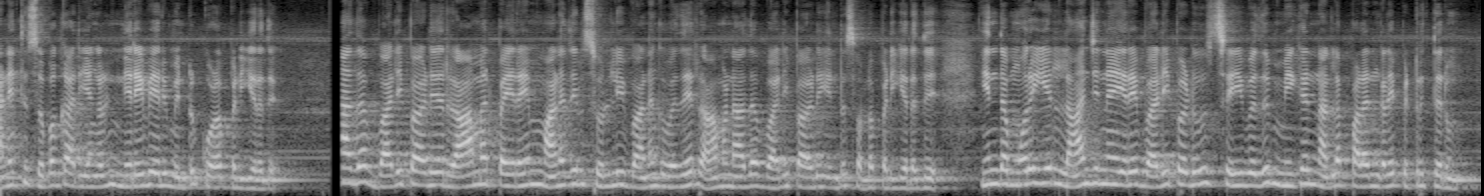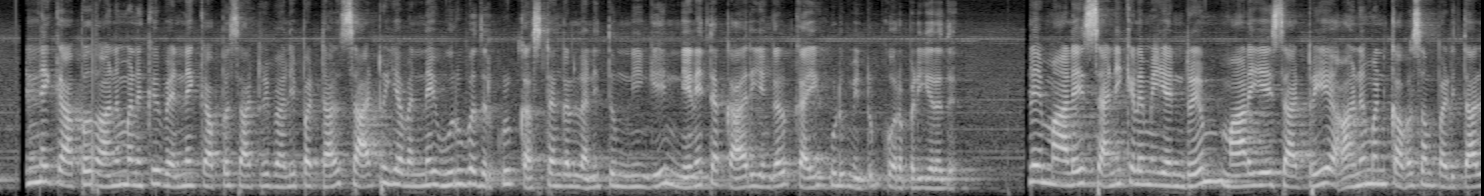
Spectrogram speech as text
அனைத்து சுபகாரியங்களும் நிறைவேறும் என்று கூறப்படுகிறது. ராமநாத வழிபாடு ராமர் பெயரை மனதில் சொல்லி வணங்குவதே ராமநாத வழிபாடு என்று சொல்லப்படுகிறது. இந்த முறையில் லாஞ்சநேயரை வழிபாடு செய்வது மிக நல்ல பலன்களை பெற்றுத்தரும். வெண்ணெய் காப்பு அனுமனுக்கு வெண்ணெய் காப்பு சாற்றி வழிபட்டால் சாற்றிய வெண்ணெய் உருவதற்குள் கஷ்டங்கள் அனைத்தும் நீங்கி நினைத்த காரியங்கள் கைகூடும் என்றும் கூறப்படுகிறது. மாலை மாலை சனிக்கிழமையன்று மாலையை சாற்றி அனுமன் கவசம் படித்தால்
